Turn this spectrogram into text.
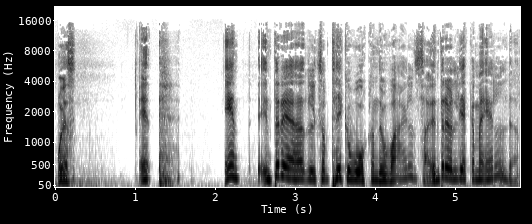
och jag, s- är inte- det liksom take a walk on the wild side? Är inte det att leka med elden?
